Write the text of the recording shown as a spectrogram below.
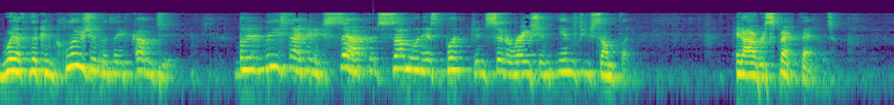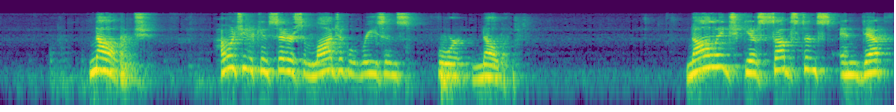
with the conclusion that they've come to, but at least I can accept that someone has put consideration into something. And I respect that. Knowledge. I want you to consider some logical reasons for knowing. Knowledge gives substance and depth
